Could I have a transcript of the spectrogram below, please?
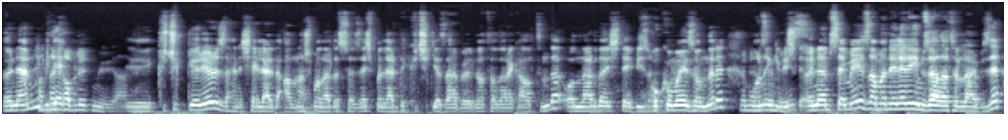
önemli. Hata bir de kabul etmiyor yani. e, küçük görüyoruz hani şeylerde anlaşmalarda sözleşmelerde küçük yazar böyle not olarak altında. Onlarda işte biz Evet. okumayız onları. Onun gibi işte önemsemeyiz ama nelere imzalatırlar bize.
